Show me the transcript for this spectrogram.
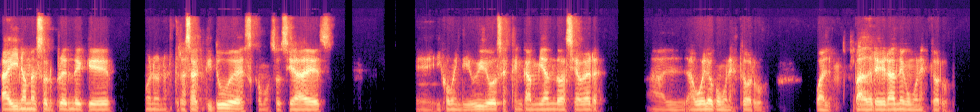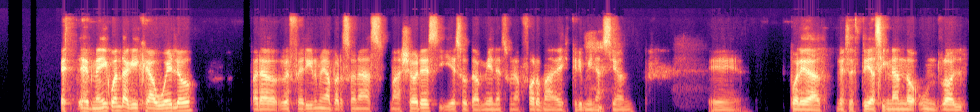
Ahí no me sorprende que, bueno, nuestras actitudes como sociedades eh, y como individuos estén cambiando hacia ver al abuelo como un estorbo o al padre grande como un estorbo. Eh, me di cuenta que dije abuelo para referirme a personas mayores y eso también es una forma de discriminación eh, por edad. Les estoy asignando un rol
